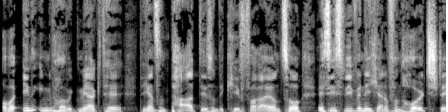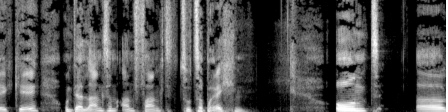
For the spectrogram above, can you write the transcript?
Aber irgendwie habe ich gemerkt, hey, die ganzen Partys und die Kifferei und so, es ist wie wenn ich einer von Holzsteg gehe und der langsam anfängt zu zerbrechen. Und äh,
